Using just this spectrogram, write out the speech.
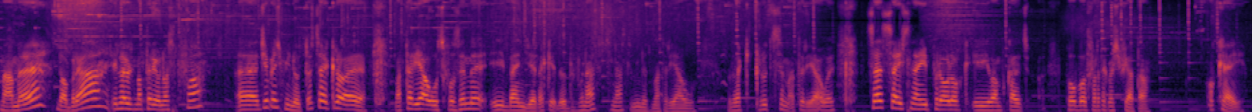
Mamy, dobra. Ile już materiał nas trwa? E, 9 minut. To sobie e, materiału stworzymy i będzie takie do 12-13 minut materiału. Takie krótsze materiały. Chcę zejść na jej prolog i wam pokazać połowę otwartego świata. Okej.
